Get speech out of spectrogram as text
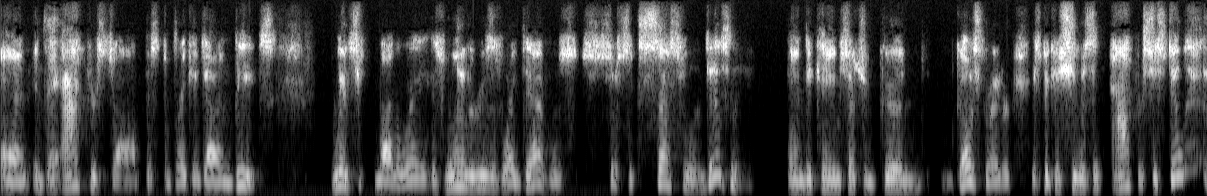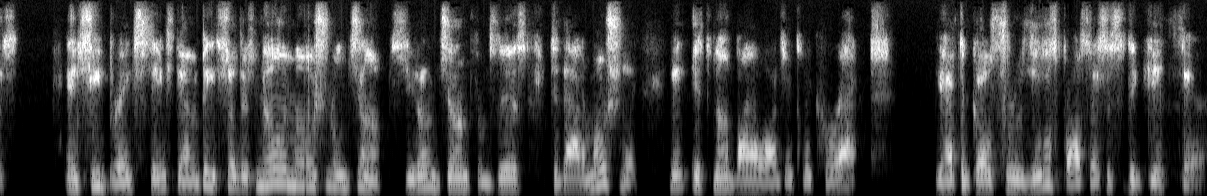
and the actor's job is to break it down in beats, which, by the way, is one of the reasons why Deb was so successful at Disney and became such a good ghostwriter, is because she was an actress. She still is. And she breaks things down in beats. So there's no emotional jumps. You don't jump from this to that emotionally. It, it's not biologically correct. You have to go through these processes to get there.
